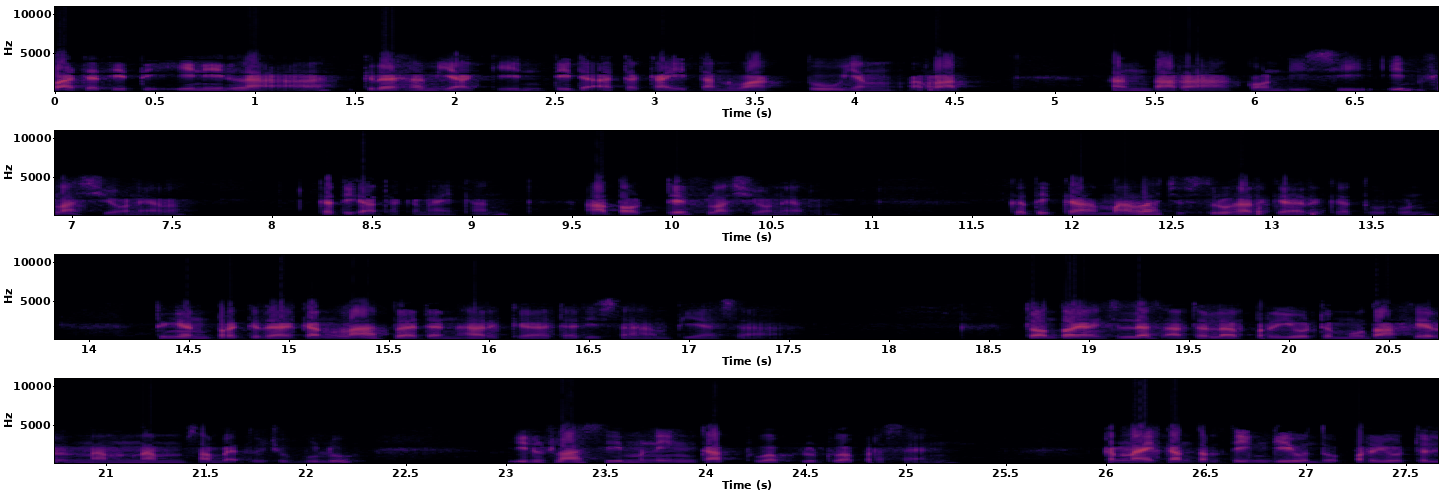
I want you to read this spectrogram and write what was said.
Pada titik inilah Graham yakin tidak ada kaitan waktu yang erat antara kondisi inflasioner ketika ada kenaikan atau deflasioner ketika malah justru harga-harga turun dengan pergerakan laba dan harga dari saham biasa. Contoh yang jelas adalah periode mutakhir 66 sampai 70, inflasi meningkat 22 persen, kenaikan tertinggi untuk periode 5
